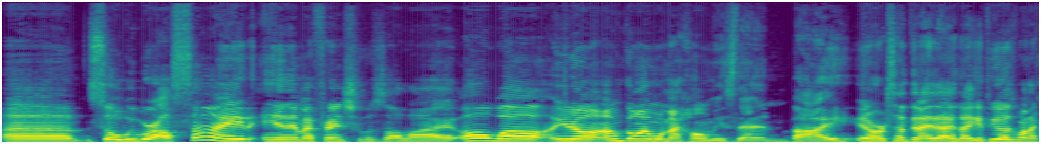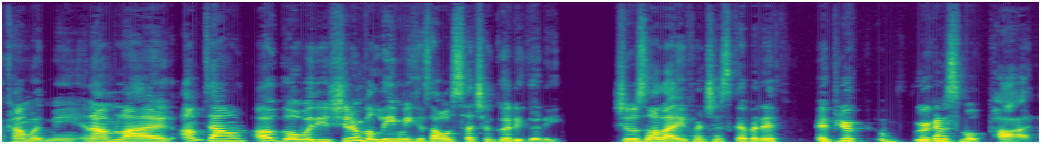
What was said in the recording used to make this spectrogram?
Um, so we were outside, and then my friend she was all like, "Oh well, you know, I'm going with my homies then, bye," you know, or something like that. Like, if you guys want to come with me, and I'm like, "I'm down, I'll go with you." She didn't believe me because I was such a goody goody. She was all like, "Francesca, but if if you're we're gonna smoke pot,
